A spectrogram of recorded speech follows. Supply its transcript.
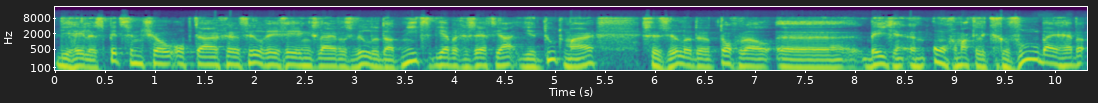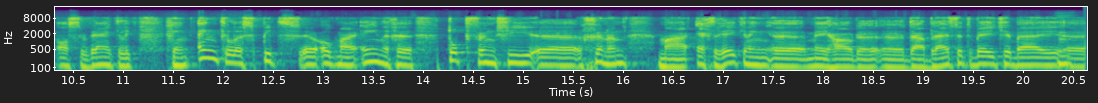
die hele spitsenshow optuigen. Veel regeringsleiders wilden dat niet. Die hebben gezegd, ja, je doet maar. Ze zullen er toch wel uh, een beetje een ongemakkelijk gevoel bij hebben... als ze werkelijk geen enkele spits, uh, ook maar enige topfunctie gunnen... maar echt rekening mee houden. Uh, daar blijft het een beetje bij. Uh,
